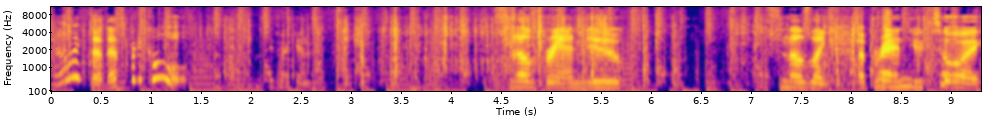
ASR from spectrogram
I like that. That's pretty cool. Can. smells brand new. smells like a brand new toy.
